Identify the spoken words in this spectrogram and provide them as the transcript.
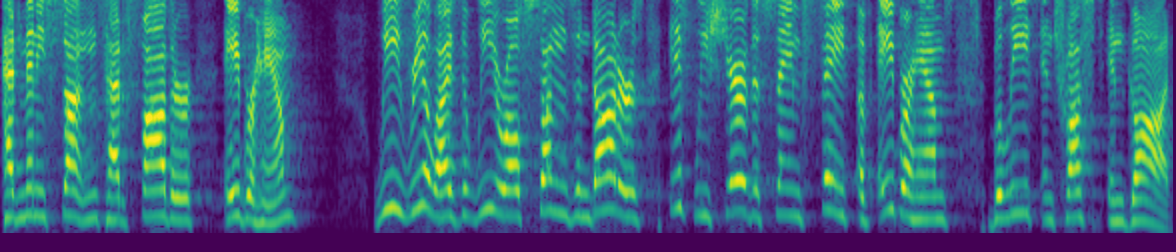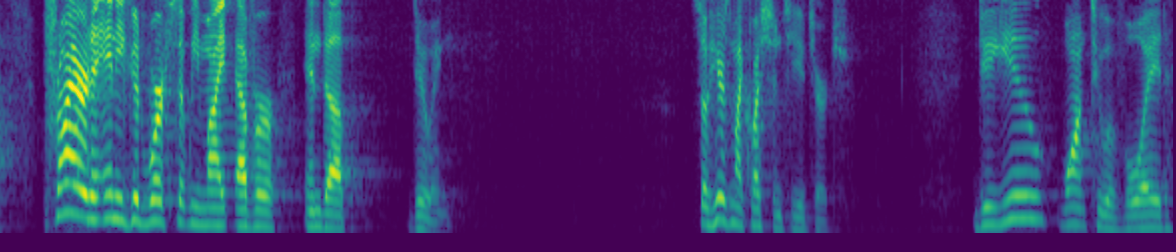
had many sons, had Father Abraham, we realize that we are all sons and daughters if we share the same faith of Abraham's belief and trust in God prior to any good works that we might ever end up doing. So here's my question to you, church. Do you want to avoid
